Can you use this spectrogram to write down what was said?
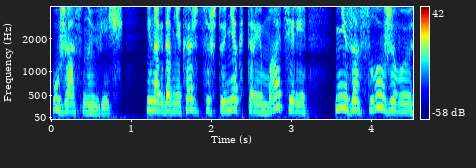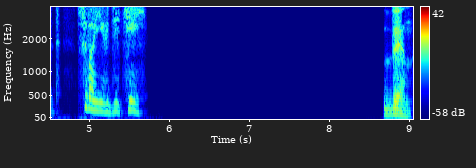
ужасную вещь. Иногда мне кажется, что некоторые матери не заслуживают своих детей. Дэн.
